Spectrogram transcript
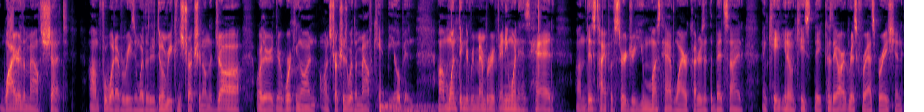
wire the mouth shut um, for whatever reason, whether they're doing reconstruction on the jaw or they're they're working on on structures where the mouth can't be open. Um, one thing to remember: if anyone has had um, this type of surgery, you must have wire cutters at the bedside in case you know in case they because they are at risk for aspiration,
